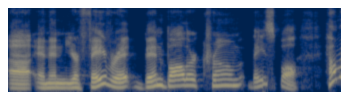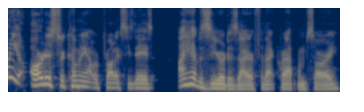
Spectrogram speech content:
Uh, and then your favorite, Ben Baller Chrome Baseball. How many artists are coming out with products these days? I have zero desire for that crap. I'm sorry.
